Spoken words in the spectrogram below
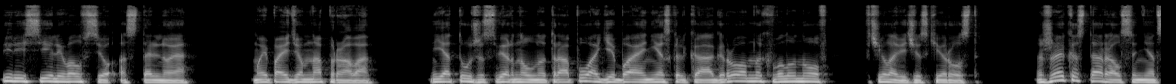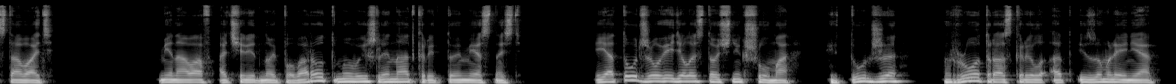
пересиливал все остальное. Мы пойдем направо. Я тут же свернул на тропу, огибая несколько огромных валунов в человеческий рост. Жека старался не отставать. Миновав очередной поворот, мы вышли на открытую местность. Я тут же увидел источник шума, и тут же рот раскрыл от изумления.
